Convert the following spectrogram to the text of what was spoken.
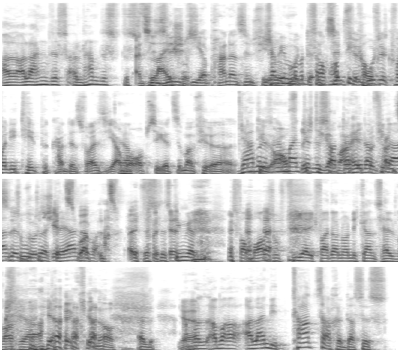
anhand des, anhand des, des also Fleisches. Sind, die Japaner sind für, ich gut, das auch sind für gute Qualität bekannt, das weiß ich. Aber ja. ob sie jetzt immer für ja, aber die das meinte, das hat Wahrheit wieder sind, zu, zu erklären. Aber das, das, ging mir, das war morgens um vier, ich war da noch nicht ganz hellwach. Ja, ja genau. Also, ja. Aber, aber allein die Tatsache, dass es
